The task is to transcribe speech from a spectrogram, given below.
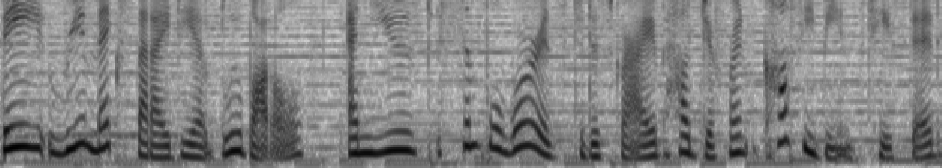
They remixed that idea at Blue Bottle and used simple words to describe how different coffee beans tasted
